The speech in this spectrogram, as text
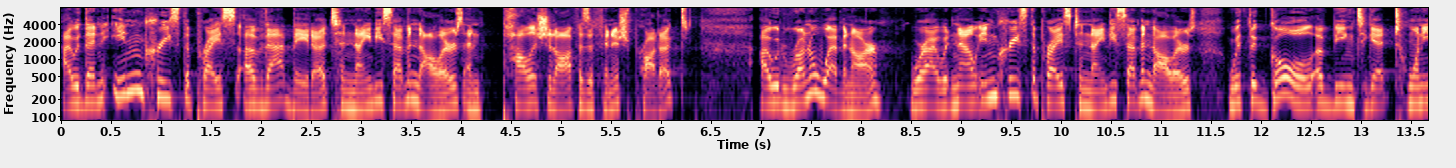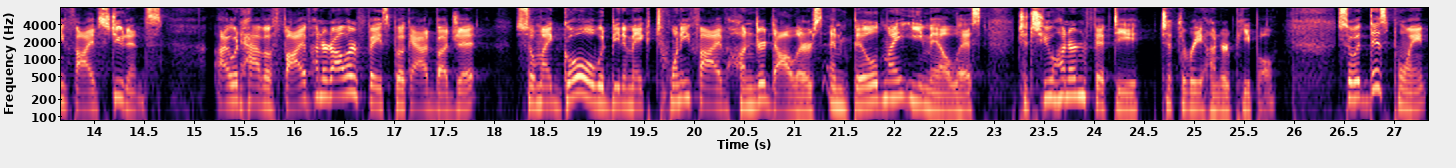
I would then increase the price of that beta to $97 and polish it off as a finished product. I would run a webinar where I would now increase the price to $97 with the goal of being to get 25 students. I would have a $500 Facebook ad budget. So my goal would be to make $2,500 and build my email list to 250 to 300 people. So at this point,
